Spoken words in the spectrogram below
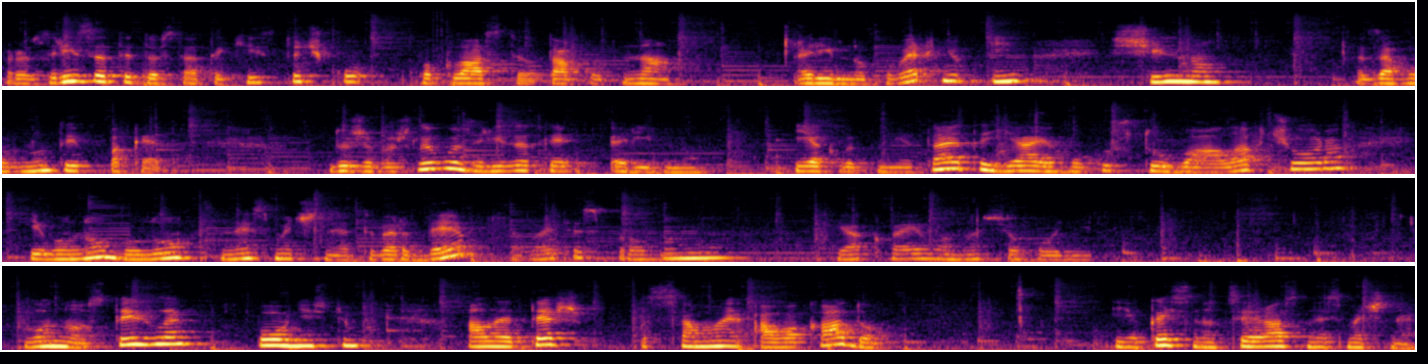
Розрізати, достати кісточку, покласти отак от на рівну поверхню і щільно загорнути в пакет. Дуже важливо зрізати рівно. Як ви пам'ятаєте, я його куштувала вчора, і воно було несмачне, тверде. Давайте спробуємо, яке воно сьогодні. Воно стигле повністю, але теж саме авокадо якесь на цей раз несмачне.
